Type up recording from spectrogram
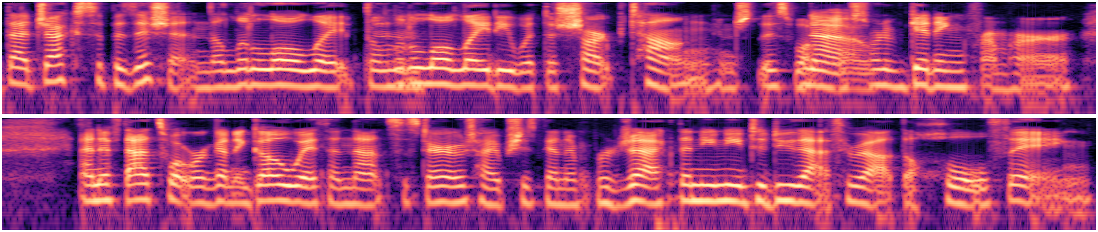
that juxtaposition, the little old la- the little old lady with the sharp tongue, is what No. we're sort of getting from her. And if that's what we're going to go with, and that's the stereotype she's going to project, then you need to do that throughout the whole thing,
